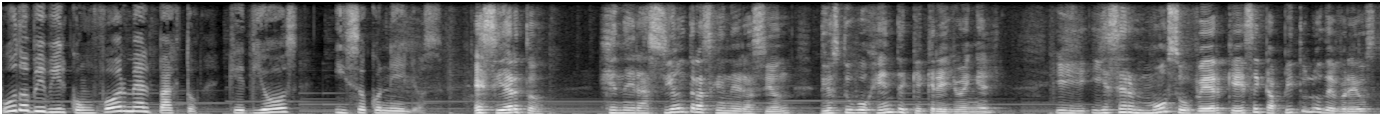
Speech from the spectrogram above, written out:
pudo vivir conforme al pacto que Dios hizo con ellos. Es cierto, generación tras generación, Dios tuvo gente que creyó en Él. Y, y, es hermoso ver que ese capítulo de Hebreos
